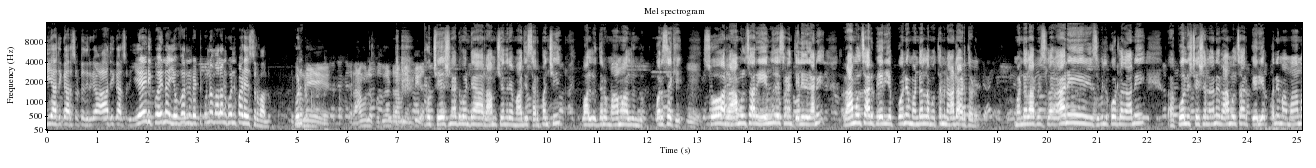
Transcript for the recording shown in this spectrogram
ఈ అధికార చుట్టూ తిరిగా ఆ అధికార చుట్టూ. ఏడికి పోయినా ఎవరిని పెట్టుకున్నా వాళ్ళని కొని పడేస్తారు వాళ్ళు. కొన్ని రాములు పొద్దుగంట రాములు ఎంపీ నాకు చేసినటువంటి ఆ రామచంద్ర మాజీ సర్పంచి వాళ్ళిద్దరు మామాళ్ళు వరుసకి. సో ఆ రాముల్ సార్ ఏం చేస్తున్నాడని తెలియదు కానీ రాముల్ సార్ పేరు చెప్పుకొని మండలంలో మొత్తం ఆట ఆడతాడు. మండల ఆఫీస్లో కానీ సివిల్ కోర్టులో కానీ పోలీస్ స్టేషన్లో కానీ రాముల్ సార్ పేరు చెప్పుకొని మా మామ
